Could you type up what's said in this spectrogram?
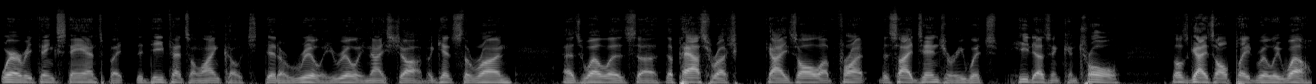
where everything stands, but the defensive line coach did a really, really nice job against the run, as well as uh, the pass rush guys all up front. Besides injury, which he doesn't control, those guys all played really well,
